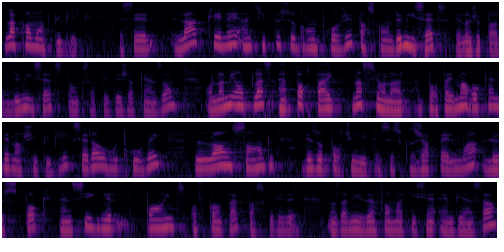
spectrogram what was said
la commande publique c'est là qu'est né un petit peu ce grand projet, parce qu'en 2007, et là je parle de 2007, donc ça fait déjà 15 ans, on a mis en place un portail national, un portail marocain des marchés publics. C'est là où vous trouvez l'ensemble des opportunités. C'est ce que j'appelle moi le SPOC, un Signal Point of Contact, parce que nos amis informaticiens aiment bien ça.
